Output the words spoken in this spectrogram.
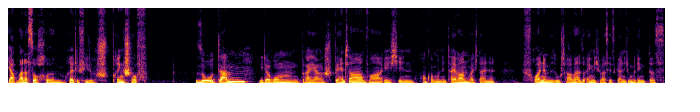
ja, war das doch ähm, relativ viel Sprengstoff. So, dann wiederum drei Jahre später war ich in Hongkong und in Taiwan, weil ich da eine Freundin besucht habe. Also eigentlich war es jetzt gar nicht unbedingt das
